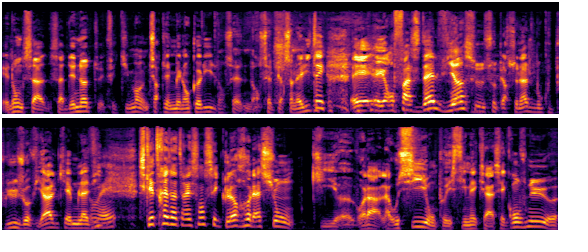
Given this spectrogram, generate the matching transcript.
Et donc ça, ça dénote effectivement une certaine mélancolie dans cette, dans cette personnalité. et, et en face d'elle vient ce, ce, personnage beaucoup plus jovial qui aime la vie. Oui. Ce qui est très intéressant, c'est que leur relation, qui euh, voilà, là aussi, on peut estimer que c'est assez convenu, euh,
